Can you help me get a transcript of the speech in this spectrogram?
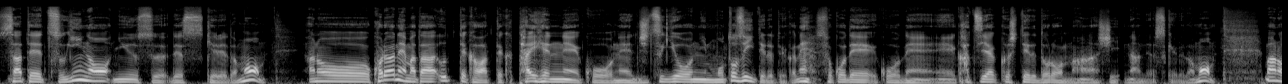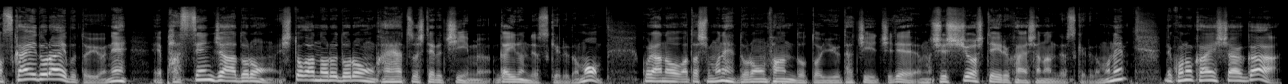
さて次のニュースですけれども、あのー、これはね、また打って変わって大変ね、こうね、実業に基づいてるというかね、そこでこうね、活躍してるドローンの話なんですけれども、まあ、あの、スカイドライブというね、パッセンジャードローン、人が乗るドローンを開発してるチームがいるんですけれども、これあの、私もね、ドローンファンドという立ち位置で出資をしている会社なんですけれどもね、で、この会社が、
